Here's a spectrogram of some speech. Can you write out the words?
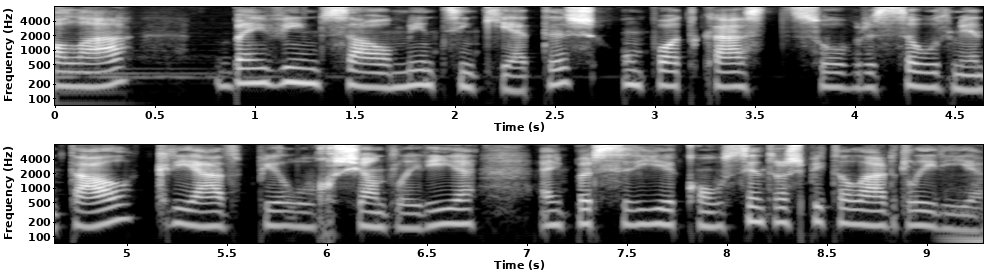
Olá, bem-vindos ao Mentes Inquietas, um podcast sobre saúde mental criado pelo Região de Leiria em parceria com o Centro Hospitalar de Leiria.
